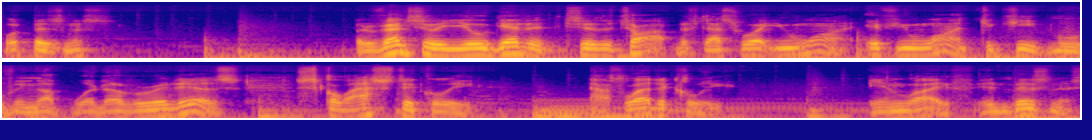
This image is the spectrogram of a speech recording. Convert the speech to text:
What business. But eventually you'll get it to the top if that's what you want. If you want to keep moving up, whatever it is, scholastically, athletically, in life, in business.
